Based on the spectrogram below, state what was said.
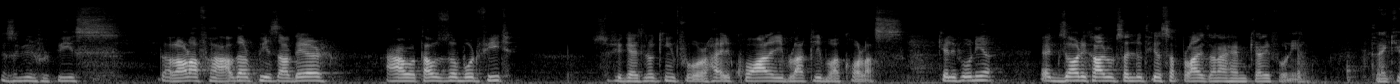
it's a beautiful piece. A lot of other pieces are there. I have thousands of board feet. So if you guys looking for high quality black limba call us. California exotic hardwoods Luthier supplies Anaheim California. Thank you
